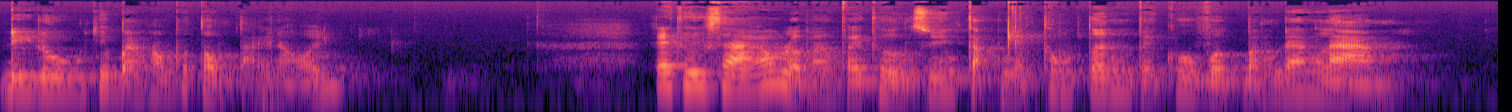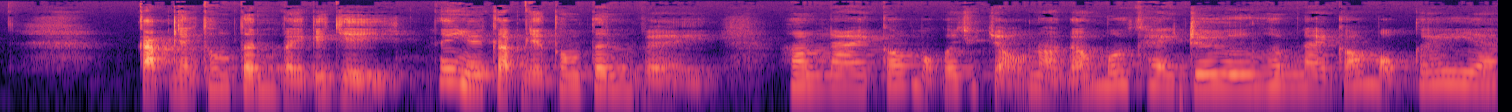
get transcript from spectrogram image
đi luôn chứ bạn không có tồn tại nổi. Cái thứ sáu là bạn phải thường xuyên cập nhật thông tin về khu vực bạn đang làm. Cập nhật thông tin về cái gì? Thế như cập nhật thông tin về hôm nay có một cái chỗ nào đó mới khai trương, hôm nay có một cái à,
